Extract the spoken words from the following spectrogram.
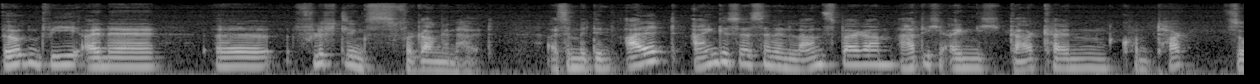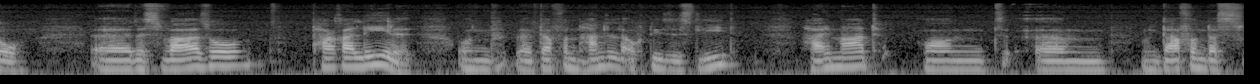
irgendwie eine äh, Flüchtlingsvergangenheit. Also mit den alteingesessenen Landsbergern hatte ich eigentlich gar keinen Kontakt so. Äh, das war so parallel. Und äh, davon handelt auch dieses Lied, Heimat. Und, ähm, und davon, dass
